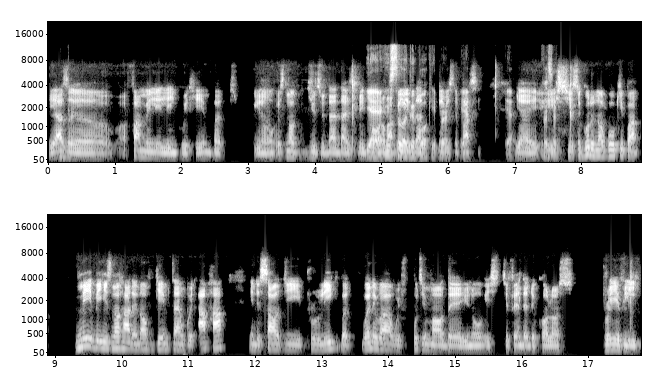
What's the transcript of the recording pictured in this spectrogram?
He has okay. a, a, family link with him, but you know, it's not due to that that he's being yeah. He's still a good goalkeeper. Maybe it's the yeah. party. Yeah, yeah, he, he's, he's a good enough goalkeeper. Maybe he's not had enough game time with Abha in the Saudi Pro League, but whenever we've put him out there, you know, he's defended the colors bravely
